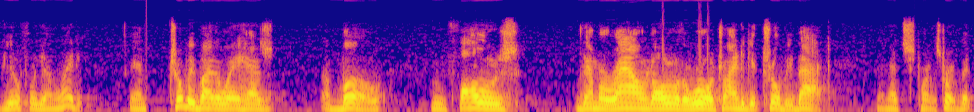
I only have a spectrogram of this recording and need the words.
beautiful young lady. Trilby, by the way, has a beau who follows them around all over the world trying to get Trilby back. And that's part of the story. But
